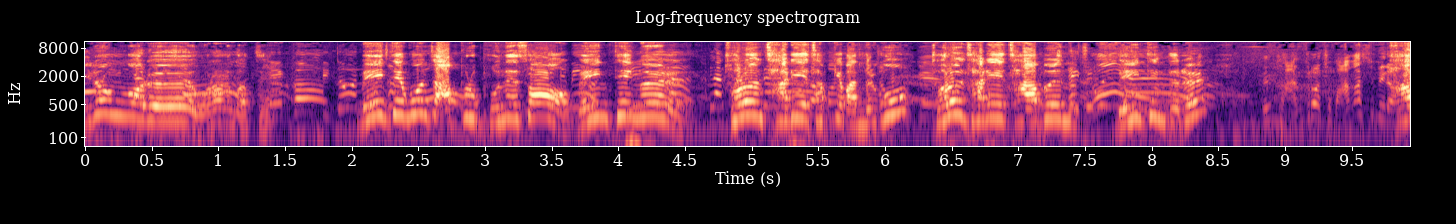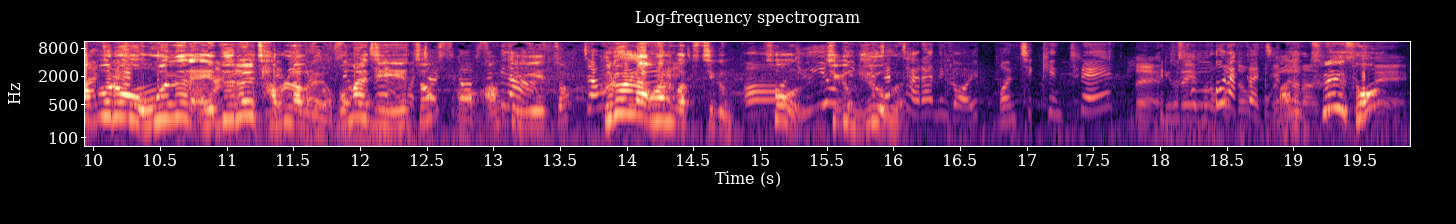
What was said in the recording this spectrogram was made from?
이런 거를 원하는 것 같아 메인탱 혼자 앞으로 보내서 메인탱을 저런 자리에 잡게 만들고 저런 자리에 잡은 메인탱들을. 잡으러 오는 애들을 잡으려고 그래요 뭔 말인지 이해했죠? 어, 아무튼 이해했죠? 그러려고 하는 것 같아 지금 서울 지금 뉴욕은 먼치킨 네, 그리고 트레이서로 손보라까지 아니, 트레이서? 네,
